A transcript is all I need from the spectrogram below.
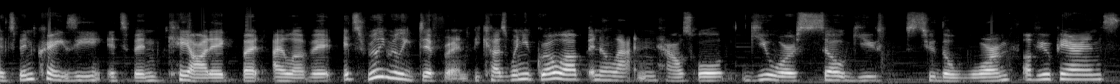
it's been crazy, it's been chaotic, but I love it. It's really, really different because when you grow up in a Latin household, you are so used to the warmth of your parents,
